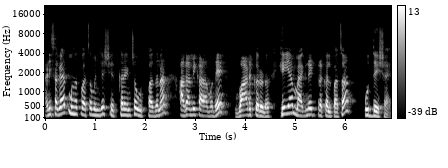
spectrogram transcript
आणि सगळ्यात महत्वाचं म्हणजे शेतकऱ्यांच्या उत्पादनात आगामी काळामध्ये वाढ करणं. हे या मॅग्नेट प्रकल्पाचा उद्देश आहे.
